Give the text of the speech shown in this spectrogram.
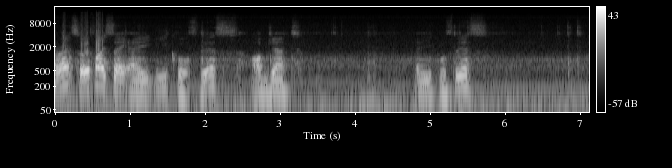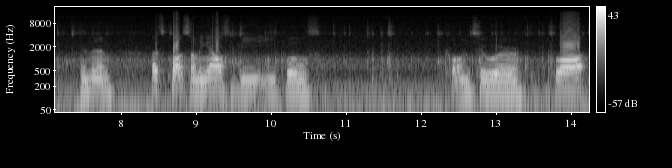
Alright, so if I say A equals this object, A equals this, and then let's plot something else. B equals contour plot.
